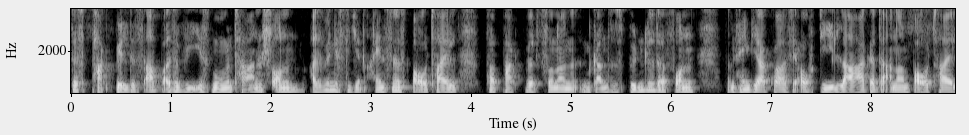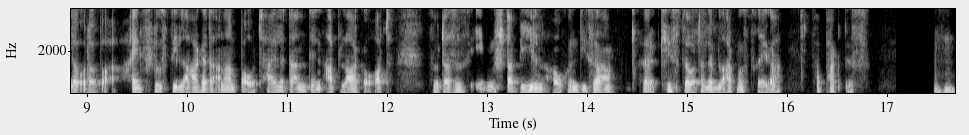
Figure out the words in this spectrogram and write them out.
des Packbildes ab. Also wie ist momentan schon, also wenn jetzt nicht ein einzelnes Bauteil verpackt wird, sondern ein ganzes Bündel davon, dann hängt ja quasi auch die Lage der anderen Bauteile oder beeinflusst die Lage der anderen Bauteile dann den Ablageort, sodass es eben stabil auch in dieser äh, Kiste oder in dem Lagmusträger verpackt ist. Mhm.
